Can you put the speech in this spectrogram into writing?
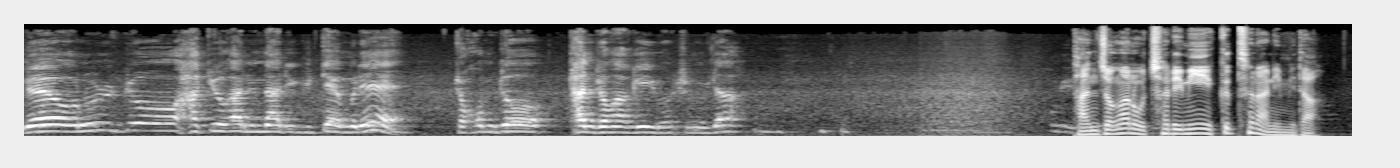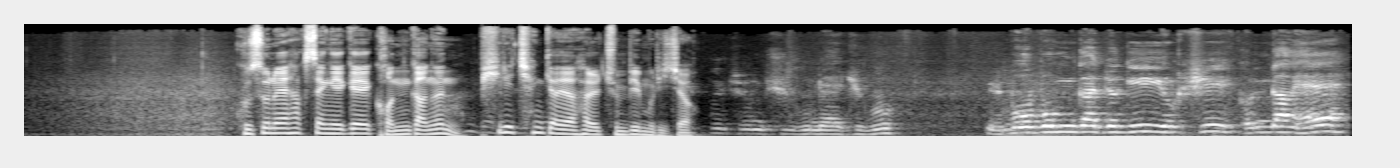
네, 오늘 저 학교 가는 날이기 때문에 조금 더 단정하게 입었습니다. 단정한 옷차림이 끝은 아닙니다. 구순의 학생에게 건강은 필히 챙겨야 할 준비물이죠. 좀 쉬고 내쉬고 모범 가족이 역시 건강해.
